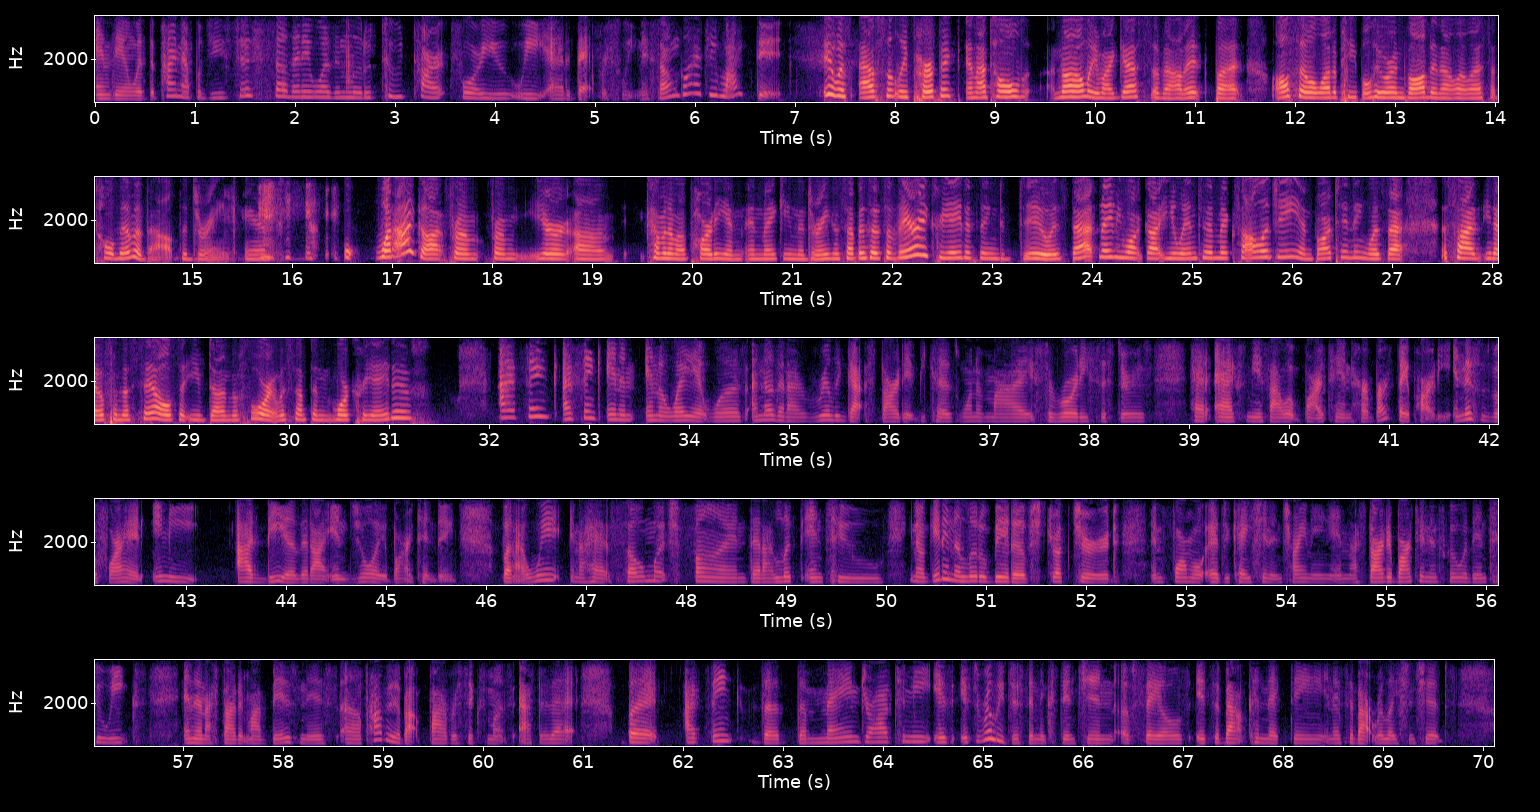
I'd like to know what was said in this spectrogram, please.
And then with the pineapple juice, just so that it wasn't a little too tart for you, we added that for sweetness. So I'm glad you liked it. It was absolutely perfect, and I told not only my guests about it, but also a lot of people who are involved in LLS. I told them about the drink, and what I got from from your um, coming to my party and, and making the drink and stuff is it's a very creative thing to do. Is that maybe what got you into mixology and bartending? Was that aside, you know, from the sales that you've done before, it was something more creative? I think I think in an, in a way it was. I know that I really got started because one of my sorority sisters had asked me if I would bartend her birthday party, and this was before I had any idea that I enjoyed bartending. But I went and I had so much fun that I looked into, you know, getting a little bit of structured and formal education and training and I started bartending school within 2 weeks and then I started my business uh probably about 5 or 6 months after that. But I think the the main draw to me is it's really just an extension of sales. It's about connecting and it's about relationships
